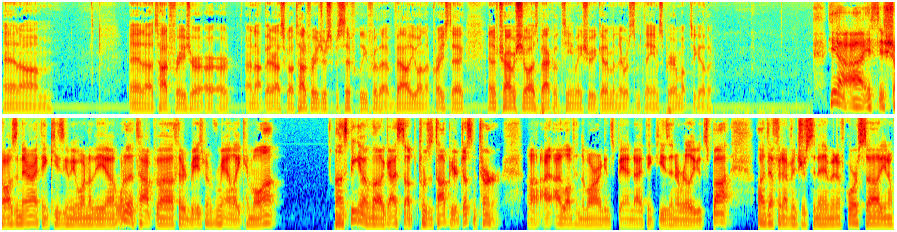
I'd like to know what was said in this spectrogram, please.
and um, and uh, Todd Frazier are, are, are not better go Todd Frazier specifically for that value on that price tag. And if Travis Shaw is back with the team, make sure you get him in there with some Thames, pair them up together. Yeah, uh, if, if Shaw's in there, I think he's gonna be one of the uh, one of the top uh, third basemen for me. I like him a lot. Uh, speaking of uh, guys up towards the top here, Justin Turner. Uh, I, I, love him tomorrow against Banda. I think he's in a really good spot. Uh, definitely have interest in him. And of course, uh, you know,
